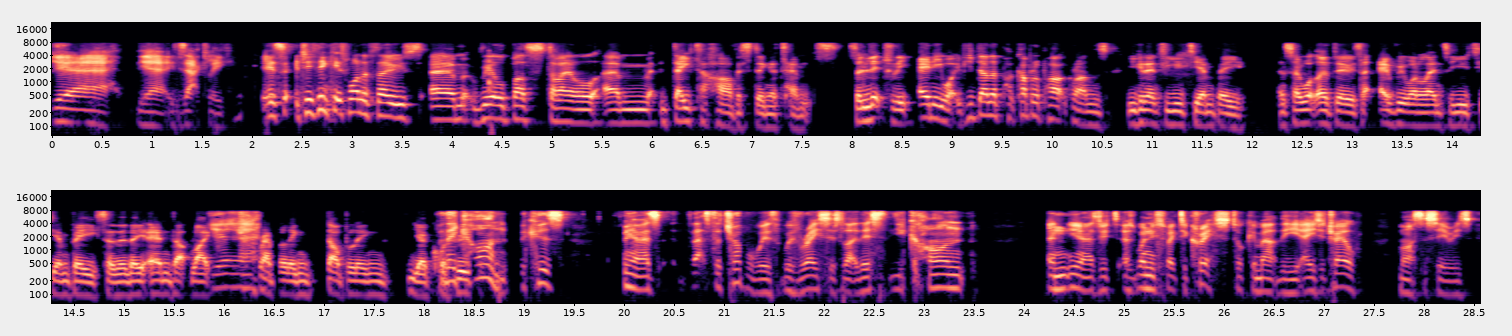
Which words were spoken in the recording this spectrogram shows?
yeah, yeah, exactly. It's, do you think it's one of those um, real buzz style um, data harvesting attempts? So literally anyone, if you've done a p- couple of park runs, you can enter UTMB. And so what they'll do is that everyone will enter UTMB, so that they end up like Yeah. trebling, doubling, you know, But they can't because you know as, that's the trouble with with races like this. You can't, and you know as, we, as when we spoke to Chris talking about the Asia Trail Master Series,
